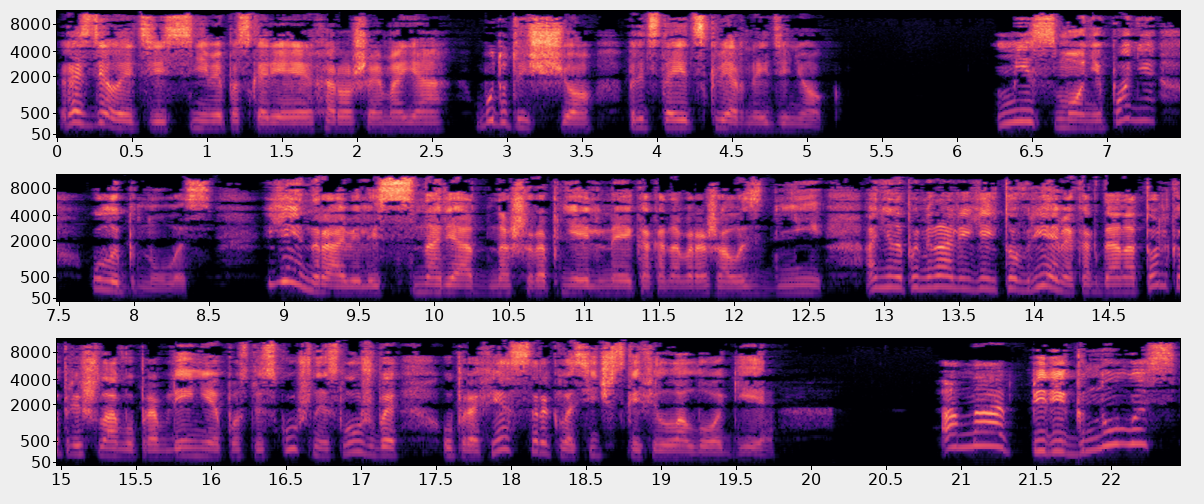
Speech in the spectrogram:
Разделайтесь с ними поскорее, хорошая моя. Будут еще, предстоит скверный денек. Мисс Мони-Пони улыбнулась. Ей нравились снарядно-шрапнельные, как она выражалась, дни. Они напоминали ей то время, когда она только пришла в управление после скучной службы у профессора классической филологии. Она перегнулась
